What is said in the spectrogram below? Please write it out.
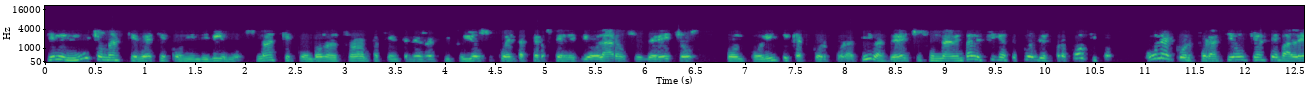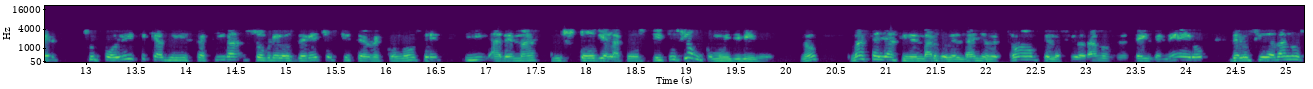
tienen mucho más que ver que con individuos, más que con Donald Trump, a quien se le restituyó su cuenta, pero se le violaron sus derechos con políticas corporativas, derechos fundamentales. Fíjate tú el despropósito. Una corporación que hace valer su política administrativa sobre los derechos que se reconoce y además custodia la Constitución como individuo, ¿no? Más allá, sin embargo, del daño de Trump, de los ciudadanos del 6 de enero, de los ciudadanos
